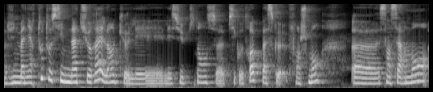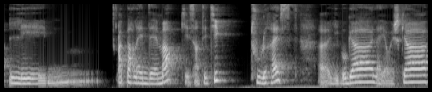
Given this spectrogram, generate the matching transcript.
d'une manière tout aussi naturelle hein, que les, les substances psychotropes parce que franchement, euh, sincèrement, les, à part la MDMA qui est synthétique, tout le reste, euh, l'iboga, l'ayahuasca,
